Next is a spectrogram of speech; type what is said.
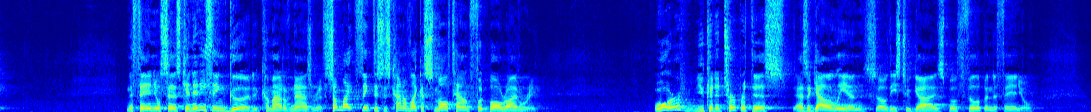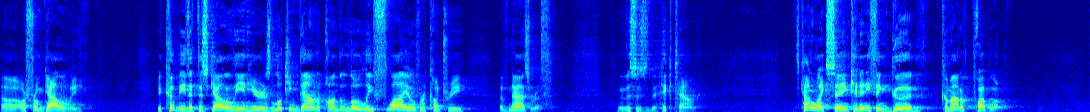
Nathanael says, Can anything good come out of Nazareth? Some might think this is kind of like a small town football rivalry. Or you could interpret this as a Galilean. So these two guys, both Philip and Nathanael, uh, are from Galilee. It could be that this Galilean here is looking down upon the lowly flyover country of Nazareth. Now, this is the hick town. It's kind of like saying, Can anything good come out of Pueblo?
